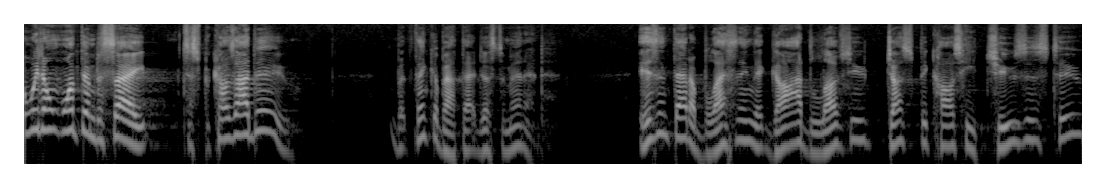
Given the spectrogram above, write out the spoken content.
We don't want them to say, just because I do. But think about that just a minute. Isn't that a blessing that God loves you just because He chooses to?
